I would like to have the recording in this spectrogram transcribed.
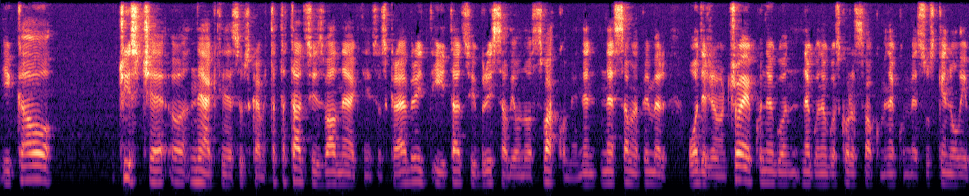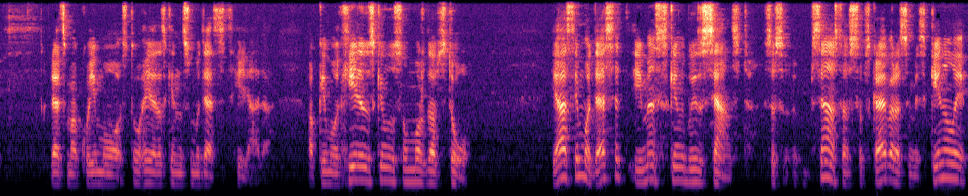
i kao čišće uh, neaktivne subscribere. Tad, tad su izvali neaktivni subscriberi i tad su i brisali ono svakome, ne, ne samo na primjer određenom čovjeku, nego, nego, nego skoro svakome. Nekome su skinuli, recimo ako imao 100.000, skinuli su mu 10.000. Ako imao 1.000, skinuli su mu možda 100. Ja sam imao 10 i meni su skinuli blizu 700. 700 subscribera su mi skinuli.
